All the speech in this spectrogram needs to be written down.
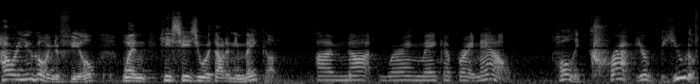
How are you going to feel when he sees you without any makeup? I'm not wearing makeup right now. Holy crap, you're beautiful.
